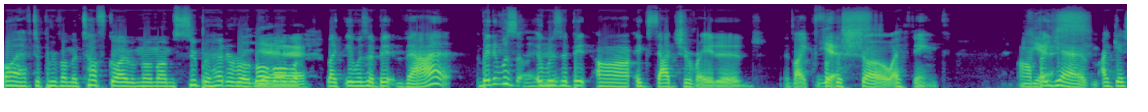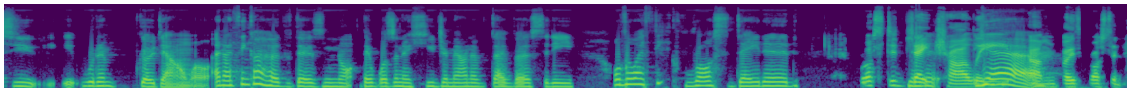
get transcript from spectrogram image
oh i have to prove i'm a tough guy but i'm, I'm super hetero blah, blah, blah. Yeah. like it was a bit that but it was it Mhm. was a bit uh exaggerated like for the show i think um but yeah i guess you it wouldn't go down well and i think i heard that there's not there wasn't a huge amount of diversity although i think ross dated Ross did date it- Charlie. Yeah. Um, both Ross and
